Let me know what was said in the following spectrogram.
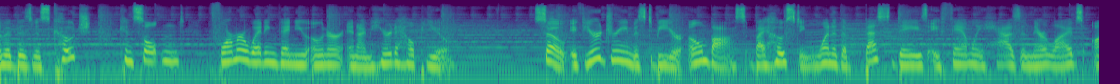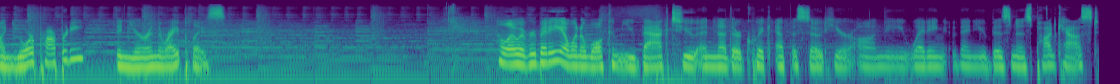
I'm a business coach, consultant, former wedding venue owner, and I'm here to help you. So, if your dream is to be your own boss by hosting one of the best days a family has in their lives on your property, then you're in the right place. Hello, everybody. I want to welcome you back to another quick episode here on the Wedding Venue Business Podcast.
